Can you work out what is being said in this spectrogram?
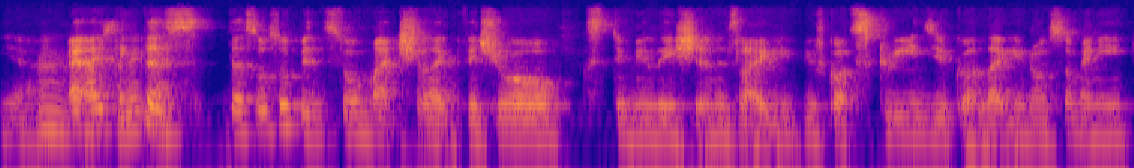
yeah mm, I, I think there's there's also been so much like visual stimulation it's like you've got screens you've got like you know so many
